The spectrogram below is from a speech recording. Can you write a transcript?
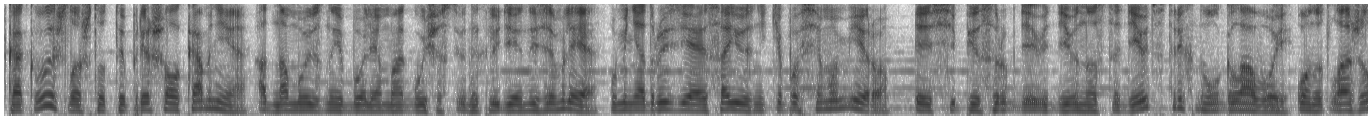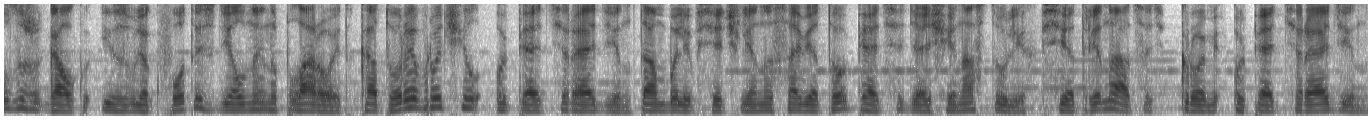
Как вышло, что ты пришел ко мне, одному из наиболее могущественных людей на Земле? У меня друзья и союзники по всему миру. SCP-4999 встряхнул головой. Он отложил зажигалку и извлек фото, сделанное на Polaroid, которое вручил О5-1. Там были все члены Совета О5, сидящие на стульях. Все 13, кроме О5-1.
